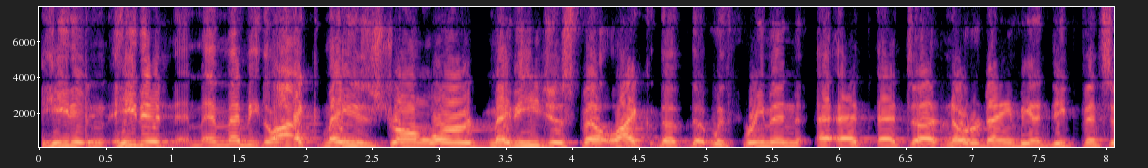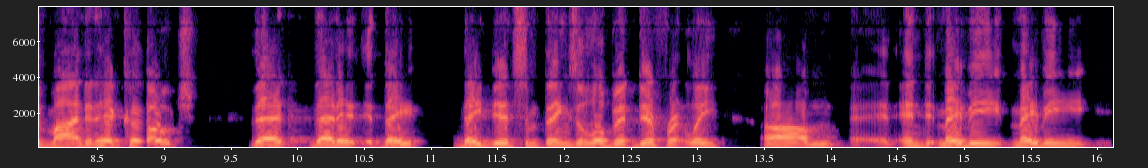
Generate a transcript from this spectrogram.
he didn't he didn't and maybe like maybe is a strong word. Maybe he just felt like the, the with freeman at, at uh, notre dame being a defensive minded head coach that that it, they they did some things a little bit differently. Um, and, and, maybe maybe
